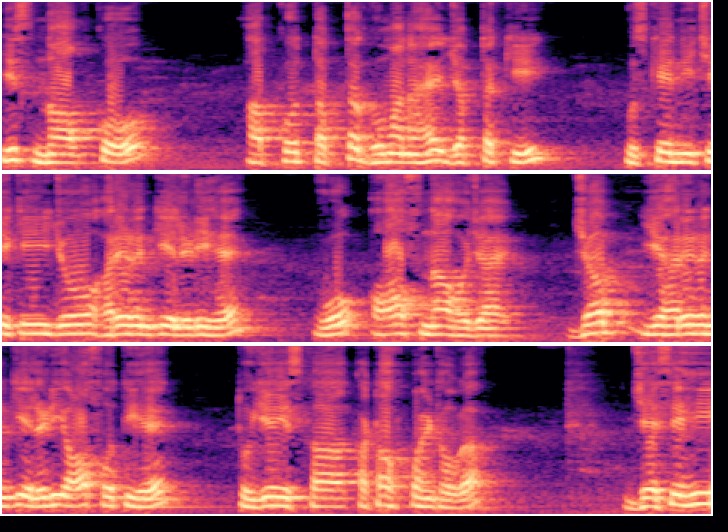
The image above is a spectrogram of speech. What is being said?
इस नॉब को आपको तब तक घुमाना है जब तक कि उसके नीचे की जो हरे रंग की एलईडी है, वो ऑफ़ ना हो जाए। जब ये हरे रंग की एलईडी ऑफ़ होती है तो ये इसका कट ऑफ़ पॉइंट होगा। जैसे ही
